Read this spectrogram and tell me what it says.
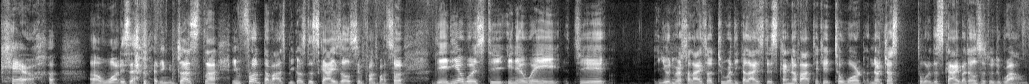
care uh, what is happening just uh, in front of us because the sky is also in front of us. So the idea was to, in a way, to universalize or to radicalize this kind of attitude toward not just toward the sky but also to the ground.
